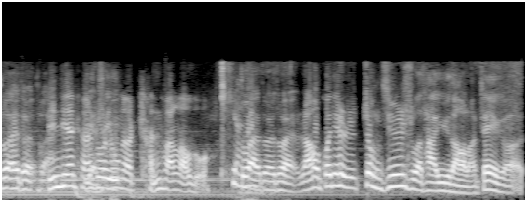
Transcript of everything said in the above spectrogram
对对对，民间传说中的陈抟老祖。对对对，然后关键是郑钧说他遇到了这个，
